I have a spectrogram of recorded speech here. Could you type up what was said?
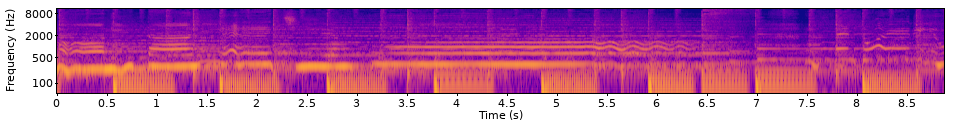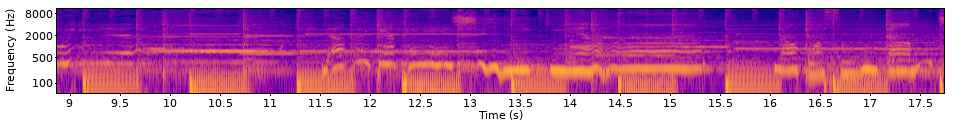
妈年代的情歌。免对流行，也毋惊替死行。老歌词感情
